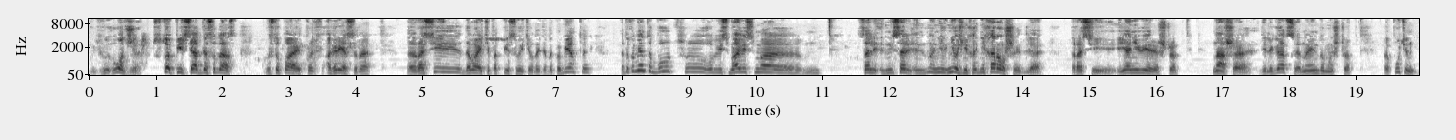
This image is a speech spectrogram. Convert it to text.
Вот же, 150 государств выступает против агрессора э, России, давайте подписывайте вот эти документы. А документы будут весьма-весьма не, ну, не, не очень нехорошие для России. И я не верю, что наша делегация, но я не думаю, что Путин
